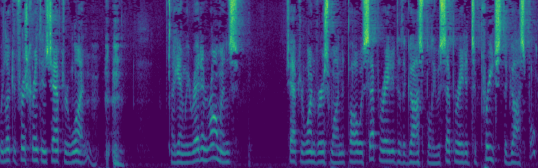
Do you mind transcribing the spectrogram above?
We look at 1 Corinthians chapter 1. Again, we read in Romans chapter 1, verse 1, that Paul was separated to the gospel. He was separated to preach the gospel.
